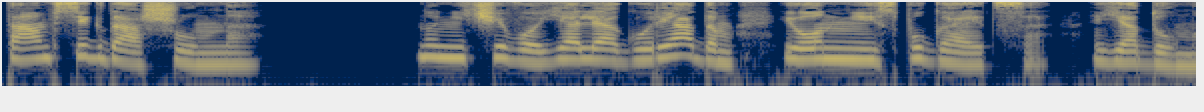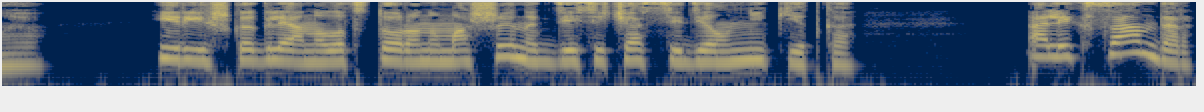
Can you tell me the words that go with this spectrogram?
там всегда шумно». Но ничего, я лягу рядом, и он не испугается, я думаю. Иришка глянула в сторону машины, где сейчас сидел Никитка. «Александр,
